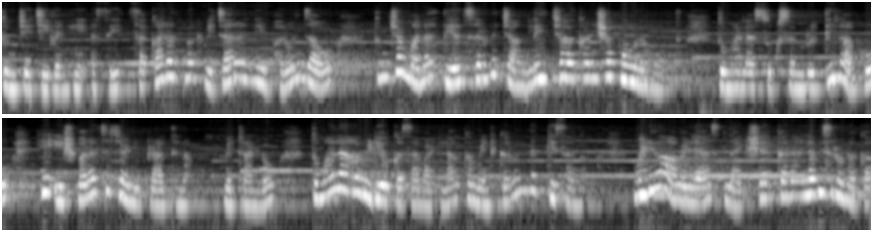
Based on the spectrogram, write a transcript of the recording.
तुमचे जीवन हे असे सकारात्मक विचारांनी भरून जाओ तुमच्या मनातील सर्व चांगली इच्छा आकांक्षा पूर्ण होत. तुम्हाला सुख समृद्धी लाभो हे ईश्वराच्या चरणी प्रार्थना. मित्रांनो तुम्हाला हा व्हिडिओ कसा वाटला? कमेंट करून नक्की सांगा. व्हिडिओ आवडल्यास लाईक शेअर करायला विसरू नका.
